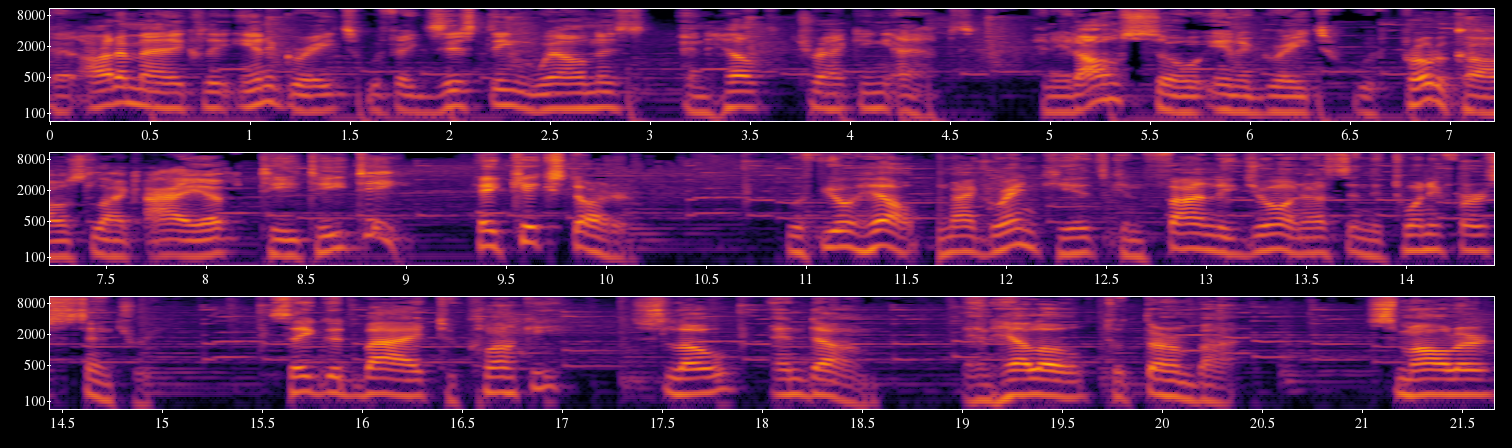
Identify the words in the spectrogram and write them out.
that automatically integrates with existing wellness and health tracking apps. And it also integrates with protocols like IFTTT. Hey, Kickstarter, with your help, my grandkids can finally join us in the 21st century. Say goodbye to clunky, slow and dumb, and hello to ThermBot. Smaller,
